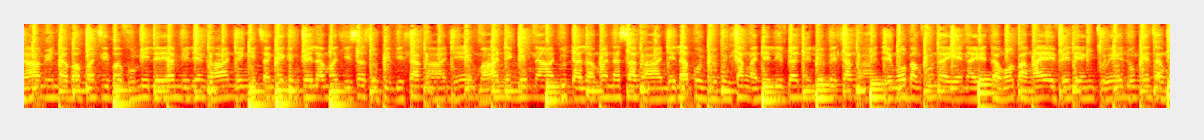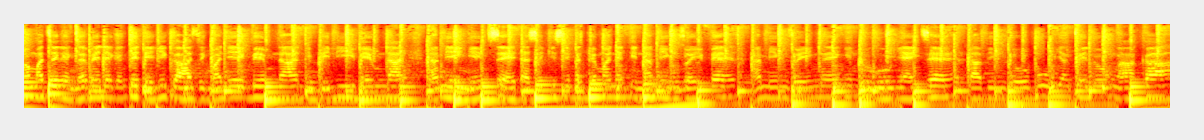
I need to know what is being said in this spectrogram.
nami nabaphansi bavumile yami lengane ngithi angeke ngiphela amandlisa sophinde ihlangane. Mane kumnandi udala mana sangane lapho njobe ngihlanganele iplani lobe hlangane. Ngoba ngifuna yena yedwa ngoba ngaye vele ngigcwele. Ungenza ngimamatheke ngicebeleke ngicedele igazi. Ngimane kube mnandi believe mnandi. Nami ngimseta sekhisime permanent nami ngizoyifela. Nami ngizoyincenga induku ngiyayithela. Love ngizobuya ngicela ungakha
